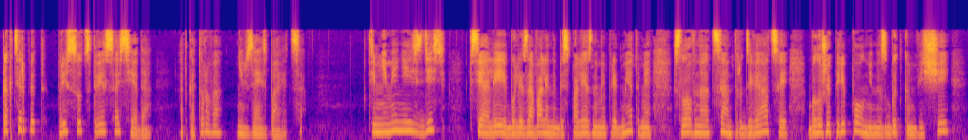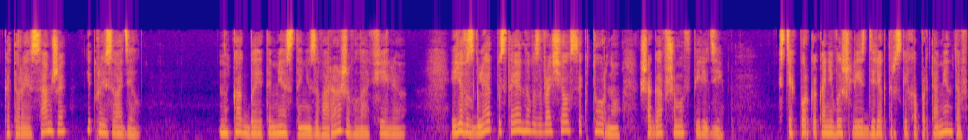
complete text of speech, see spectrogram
как терпит присутствие соседа, от которого нельзя избавиться. Тем не менее, и здесь все аллеи были завалены бесполезными предметами, словно центр девиации был уже переполнен избытком вещей, которые сам же и производил. Но как бы это место ни завораживало Офелию, ее взгляд постоянно возвращался к Торну, шагавшему впереди. С тех пор, как они вышли из директорских апартаментов,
